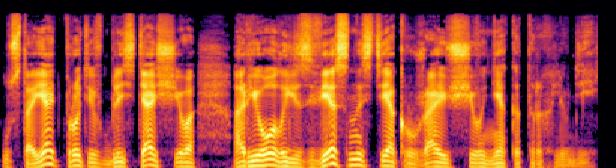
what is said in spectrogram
устоять против блестящего ореола известности, окружающего некоторых людей?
